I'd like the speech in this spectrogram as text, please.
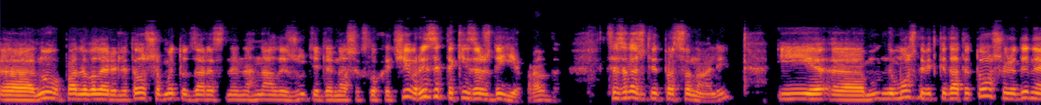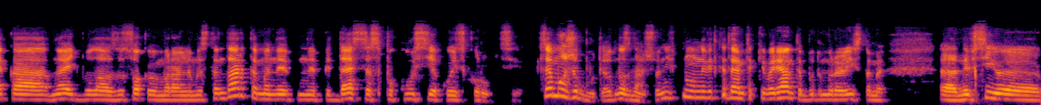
Е, ну, пане Валерію, для того, щоб ми тут зараз не нагнали жуті для наших слухачів, ризик такий завжди є, правда? Це залежить від персоналі, і е, не можна відкидати того, що людина, яка навіть була з високими моральними стандартами, не не піддасться спокусі якоїсь корупції. Це може бути однозначно. Ну, не відкидаємо такі варіанти, будемо реалістами. Е, не всі е,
